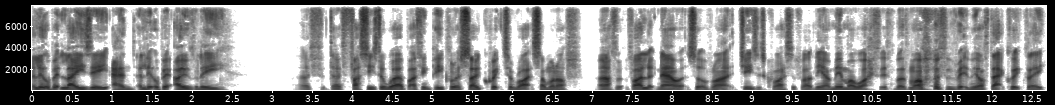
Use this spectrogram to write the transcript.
a little bit lazy and a little bit overly. I don't know if, is the word, but I think people are so quick to write someone off. And if, if I look now at sort of like Jesus Christ, if I, you know, me and my wife, if, if my wife had written me off that quickly,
